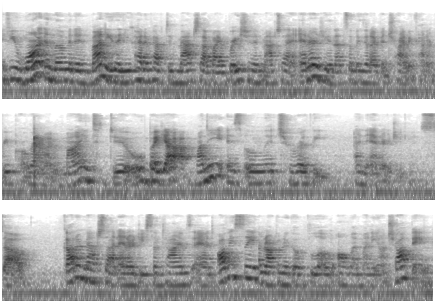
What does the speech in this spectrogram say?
if you want unlimited money, then you kind of have to match that vibration and match that energy. And that's something that I've been trying to kind of reprogram my mind to do. But yeah, money is literally an energy. So gotta match that energy sometimes and obviously i'm not gonna go blow all my money on shopping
